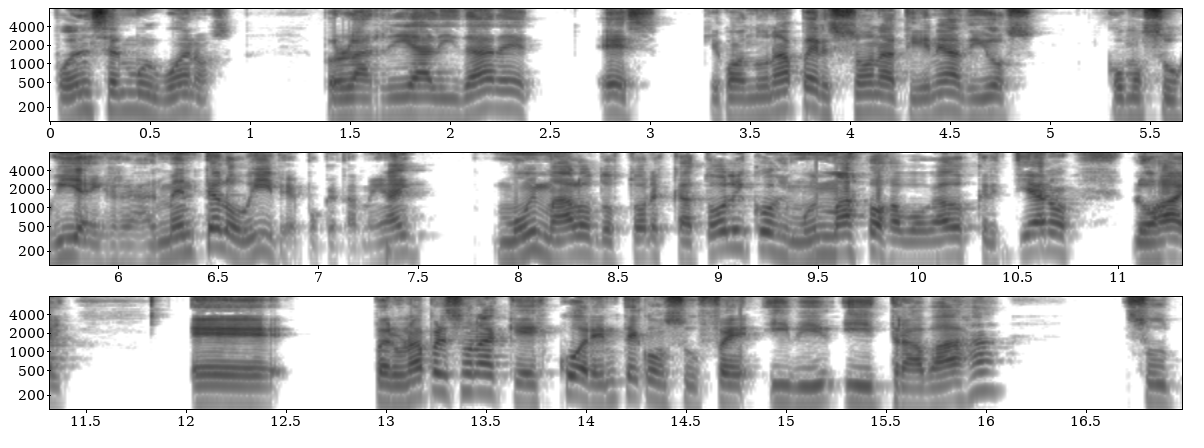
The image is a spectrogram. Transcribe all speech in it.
pueden ser muy buenos, pero la realidad es, es que cuando una persona tiene a Dios como su guía y realmente lo vive, porque también hay muy malos doctores católicos y muy malos abogados cristianos, los hay. Eh, pero una persona que es coherente con su fe y, trabaja su,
